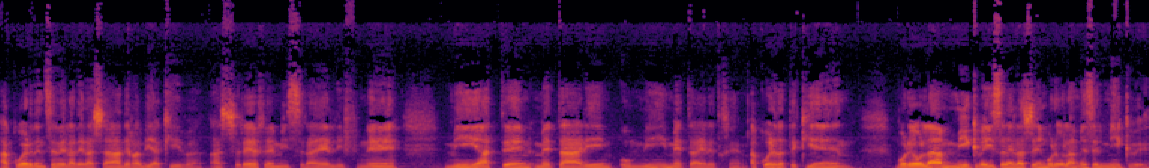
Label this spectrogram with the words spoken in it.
Acuérdense de la derashá de Rabbi Akiva. Ashrechem Israel ifne mi atem metarim umi metaeretchem. Acuérdate quién. Boreolam, mikve Israel Hashem. Boreolam es el mikve.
